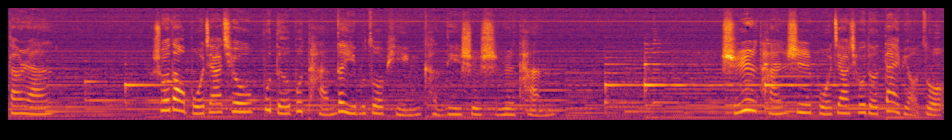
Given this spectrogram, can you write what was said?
当然，说到薄伽丘，不得不谈的一部作品肯定是《十日谈》。《十日谈》是薄伽丘的代表作，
